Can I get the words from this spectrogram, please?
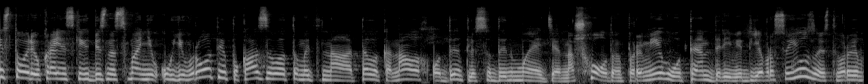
історії українських бізнесменів у Європі показуватимуть на телеканалах 1 плюс 1 медіа. Наш холдинг переміг у тендері від Євросоюзу і створив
